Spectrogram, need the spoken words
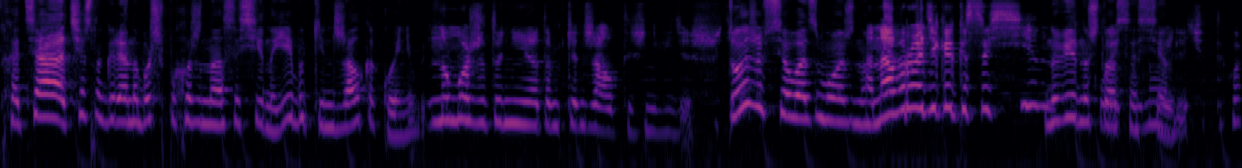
Хотя, честно говоря, она больше похожа на ассасина, ей бы кинжал какой-нибудь. Ну, может, у нее там кинжал, ты же не видишь. Тоже все возможно. Она вроде как ассасин. Ну, видно, что ну, ассасин. или что-то такое.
